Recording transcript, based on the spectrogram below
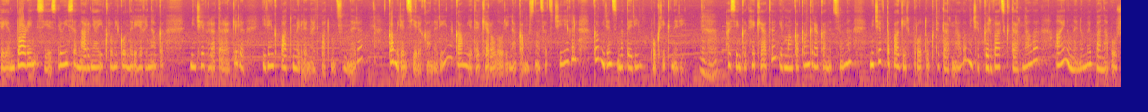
Ջեյմ Բարին, C.S. Լուիսը, Նարնիայի քրոնիկոնների հեղինակը, մինչև հրատարակելը իրենք պատմել են այդ պատմությունները կամ իրենց երեխաներին, կամ եթե Քերոլը օրինակ ամուսնացած չի եղել, կամ իրենց մտերիմ փոքրիկներին Այսինքն հեքիաթը եւ մանկական գրականությունը միջև տպագիր ապրանք դառնալը, միջև գրվածք դառնալը այն ունենում է բանավոր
